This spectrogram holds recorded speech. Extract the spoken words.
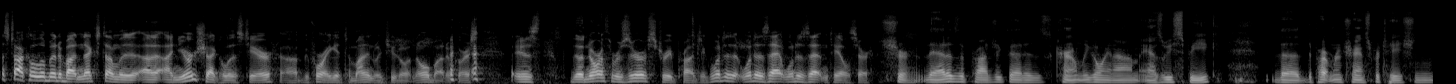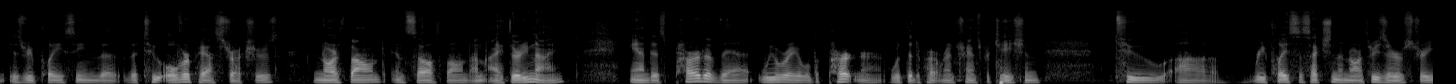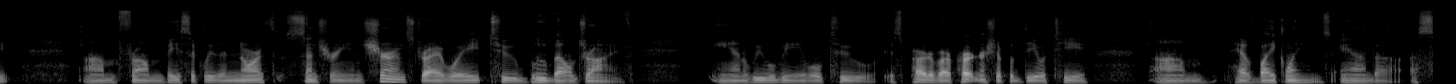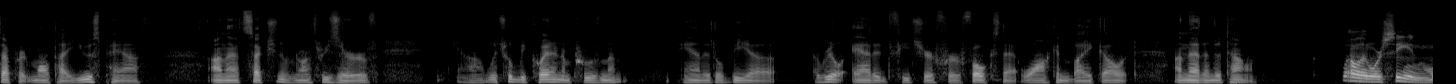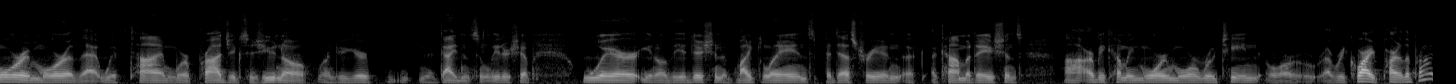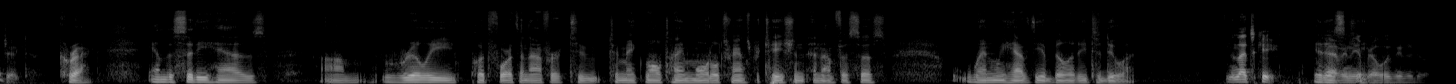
Let's talk a little bit about next on the uh, on your checklist here. Uh, before I get to mine, which you don't know about, of course, is the North Reserve Street project. What is it, what is that? What does that entail, sir? Sure, that is a project that is currently going on as we speak. The Department of Transportation is replacing the, the two overpass structures, northbound and southbound on I-39. And as part of that, we were able to partner with the Department of Transportation to uh, replace a section of North Reserve Street um, from basically the North Sentry Insurance driveway to Bluebell Drive. And we will be able to, as part of our partnership with DOT, um, have bike lanes and uh, a separate multi-use path on that section of North Reserve, uh, which will be quite an improvement and it'll be a, a real added feature for folks that walk and bike out on that end of town. Well, and we're seeing more and more of that with time, where projects, as you know, under your guidance and leadership, where you know the addition of bike lanes, pedestrian accommodations uh, are becoming more and more routine or a required part of the project. Correct, and the city has um, really put forth an effort to to make multimodal transportation an emphasis when we have the ability to do it. And that's key. It having is the ability to do it.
